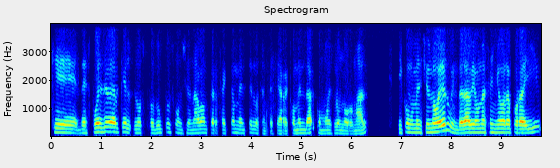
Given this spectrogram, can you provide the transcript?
que después de ver que los productos funcionaban perfectamente, los empecé a recomendar como es lo normal. Y como mencionó Edwin, ¿verdad? Había una señora por ahí,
